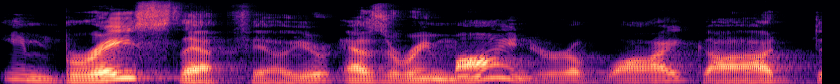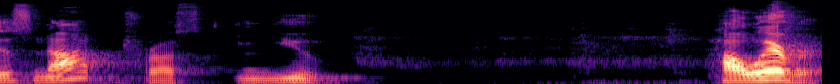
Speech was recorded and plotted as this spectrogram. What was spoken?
embrace that failure as a reminder of why God does not trust in you. However,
